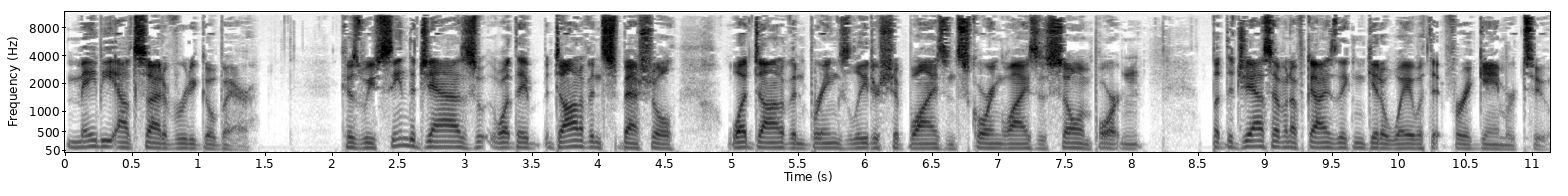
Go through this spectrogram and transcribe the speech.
maybe outside of Rudy Gobert. Because we've seen the Jazz, what they, Donovan special, what Donovan brings leadership wise and scoring wise is so important. But the Jazz have enough guys they can get away with it for a game or two.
